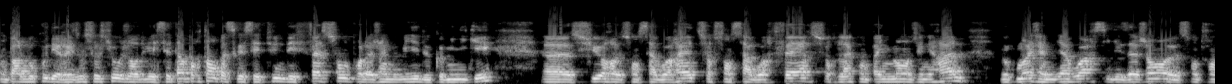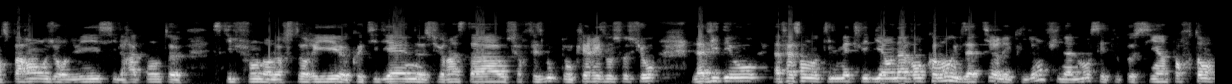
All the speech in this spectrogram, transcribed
On parle beaucoup des réseaux sociaux aujourd'hui et c'est important parce que c'est une des façons pour l'agent immobilier de communiquer euh, sur son savoir-être, sur son savoir-faire, sur l'accompagnement en général. Donc moi, j'aime bien voir si les agents euh, sont transparents aujourd'hui, s'ils racontent euh, ce qu'ils font dans leur story quotidienne sur Insta ou sur Facebook. Donc les réseaux sociaux, la vidéo, la façon dont ils mettent les biens en avant, comment ils attirent les clients, finalement, c'est tout aussi important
